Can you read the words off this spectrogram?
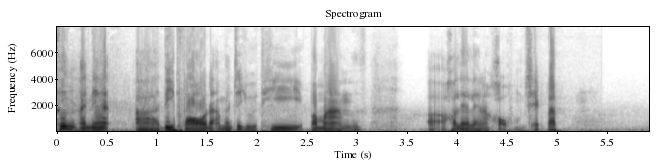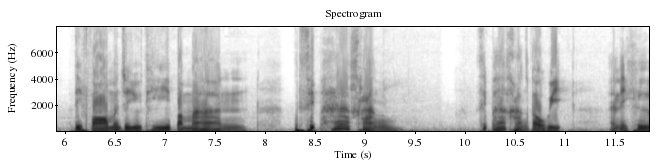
ซึ่งอันเนี้ยอ่า default อะมันจะอยู่ที่ประมาณเอ่อเขาเรียกอะไรนะ ขอผมเช็คแบบ default มันจะอยู่ที่ประมาณ 15 ครั้ง 15 ครั้งต่อวิ อันนี้คือ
